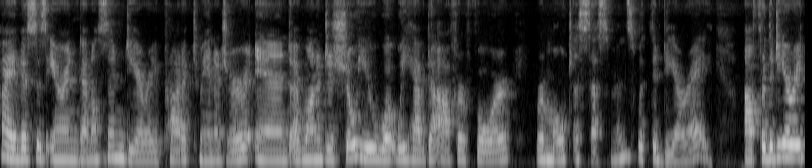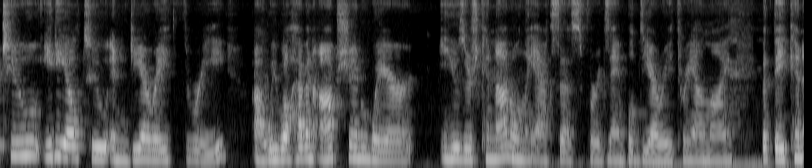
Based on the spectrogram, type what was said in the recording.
Hi, this is Erin Gunelson, DRA Product Manager, and I wanted to show you what we have to offer for remote assessments with the DRA. Uh, for the DRA2, EDL2, and DRA3, uh, we will have an option where users can not only access, for example, DRA3 online, but they can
